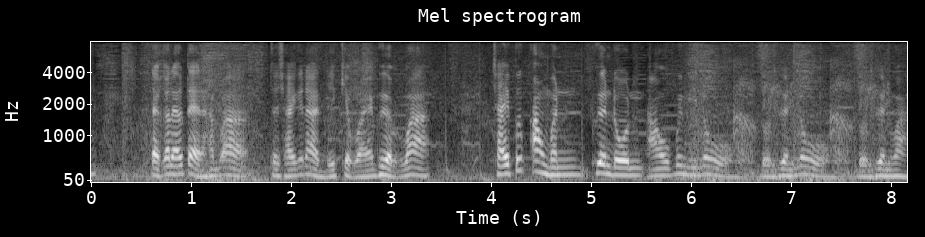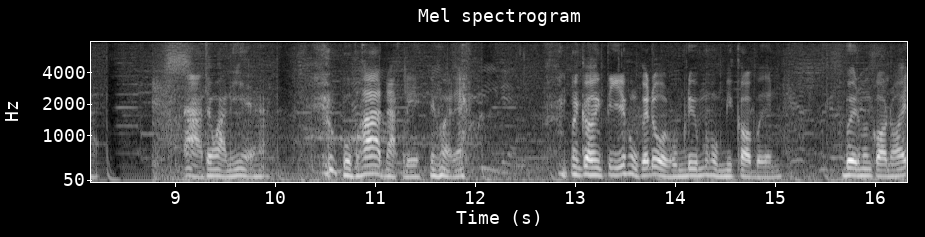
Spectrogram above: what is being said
เงี้ย แต่ก็แล้วแต่นะครับว่าจะใช้ก็ได้เดี๋ยวเก็บไว้เพื่อแบบว่า ใช้ปุ๊บเอ้ามันเพื่อนโดนเอาไม่มีโล่โดนเพื่อนโล่โดนเพื่อนว่าอ่าจังหวะนี้ฮะผมพลาดหนักเลยจังหวะนี้มันกำลังตีแล้ผมกระโดดผมลืมว่าผมมีก่อเบิร์นเบิร์นมันก่อน้อย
